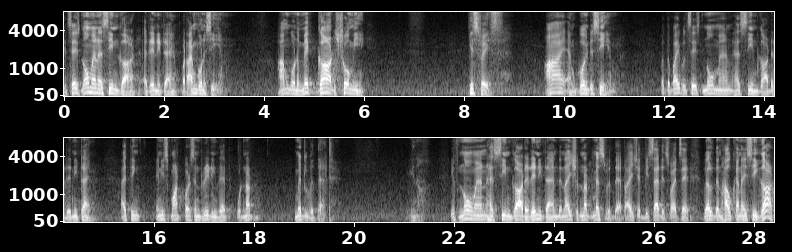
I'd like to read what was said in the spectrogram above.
It says, No man has seen God at any time, but I'm going to see him. I'm going to make God show me his face. I am going to see him. But the Bible says no man has seen God at any time. I think any smart person reading that would not meddle with that. You know, if no man has seen God at any time, then I should not mess with that. I should be satisfied, say, well, then how can I see God?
